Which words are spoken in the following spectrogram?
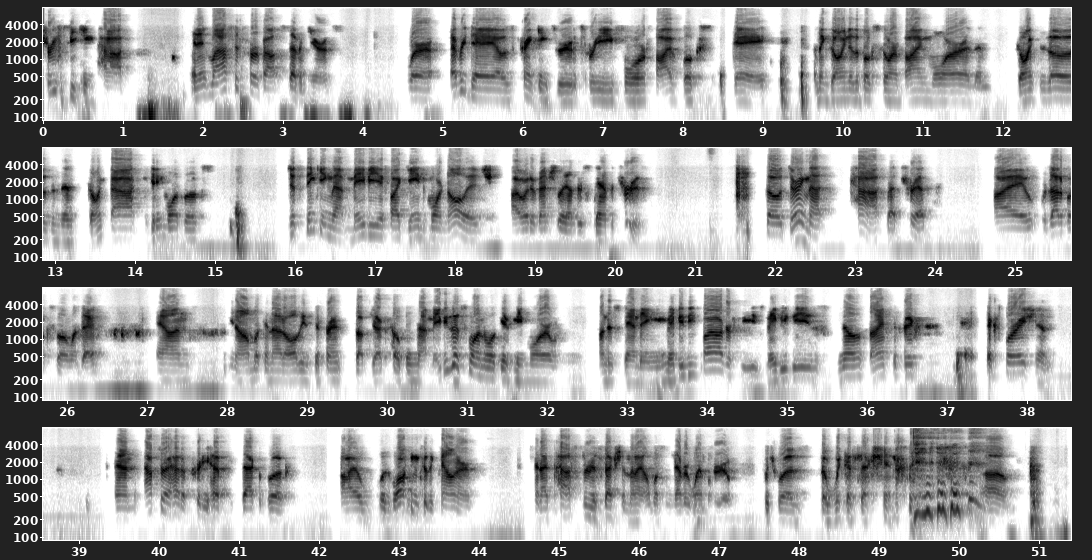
truth seeking path. And it lasted for about seven years. Where every day I was cranking through three, four, five books a day, and then going to the bookstore and buying more, and then going through those, and then going back and getting more books. Just thinking that maybe if I gained more knowledge, I would eventually understand the truth. So during that path, that trip, I was at a bookstore one day, and you know, I'm looking at all these different subjects, hoping that maybe this one will give me more understanding. Maybe these biographies, maybe these, you know, scientific explorations. And after I had a pretty hefty stack of books, I was walking to the counter, and I passed through a section that I almost never went through, which was the Wicca section. um,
